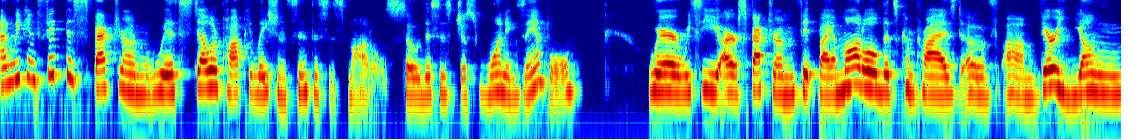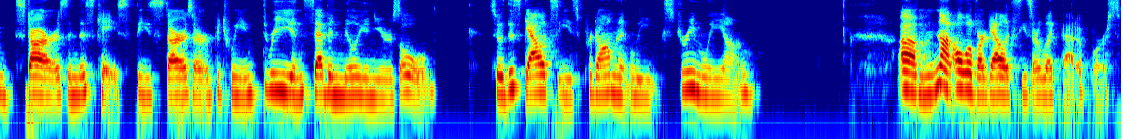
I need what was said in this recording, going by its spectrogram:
And we can fit this spectrum with stellar population synthesis models. So this is just one example where we see our spectrum fit by a model that's comprised of um, very young stars in this case. These stars are between three and seven million years old. So this galaxy is predominantly extremely young. Um, not all of our galaxies are like that, of course.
